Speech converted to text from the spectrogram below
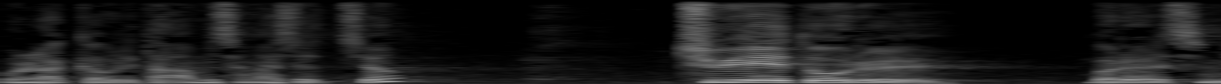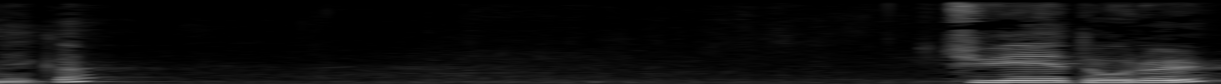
오늘 아까 우리 다 암송하셨죠? 주의 도를 뭐라 그랬습니까? 주의 도를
